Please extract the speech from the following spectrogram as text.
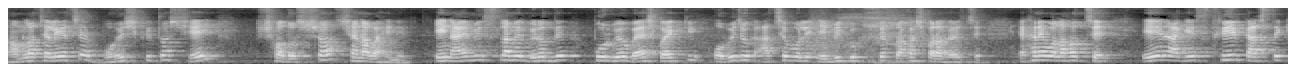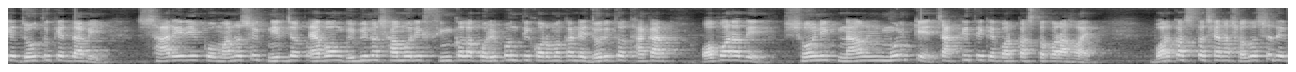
হামলা চালিয়েছে বহিষ্কৃত সেই সদস্য সেনাবাহিনীর। এই নাইম ইসলামের বিরুদ্ধে পূর্বেও বেশ কয়েকটি অভিযোগ আছে বলে এই বিজ্ঞপ্তিতে প্রকাশ করা হয়েছে। এখানে বলা হচ্ছে, এর আগে স্ত্রীর কাছ থেকে যৌতুকের দাবি, শারীরিক ও মানসিক নির্যাতন এবং বিভিন্ন সামরিক শৃঙ্খলা পরিপন্থী কর্মকাণ্ডে জড়িত থাকার অপরাধে সৈনিক নামুলকে চাকরি থেকে বরখাস্ত করা হয়। বরখাস্ত সেনা সদস্যদের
